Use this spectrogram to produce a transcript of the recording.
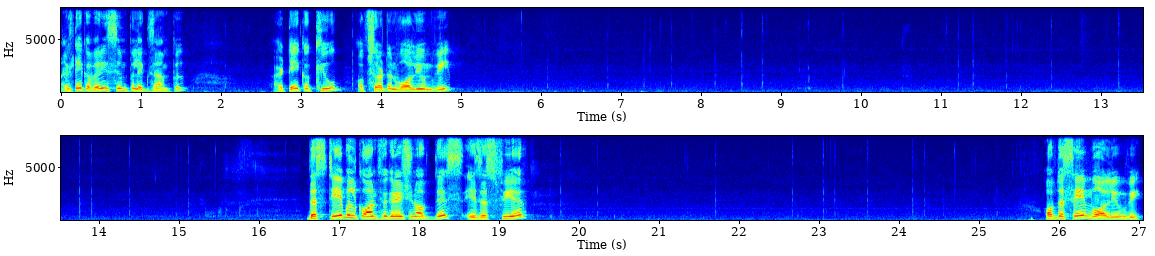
I will take a very simple example. I take a cube of certain volume V. The stable configuration of this is a sphere of the same volume V.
